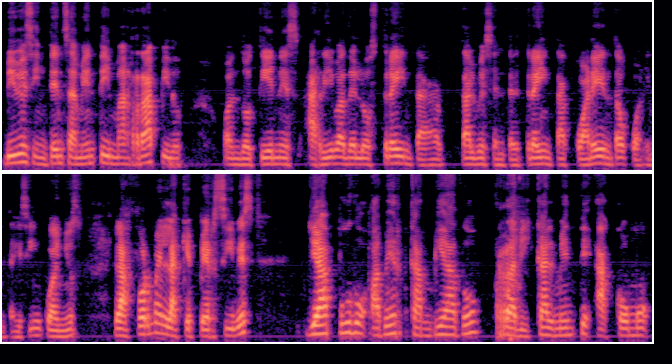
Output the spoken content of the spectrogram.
Vives intensamente y más rápido cuando tienes arriba de los 30, tal vez entre 30, 40 o 45 años, la forma en la que percibes ya pudo haber cambiado radicalmente a cómo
